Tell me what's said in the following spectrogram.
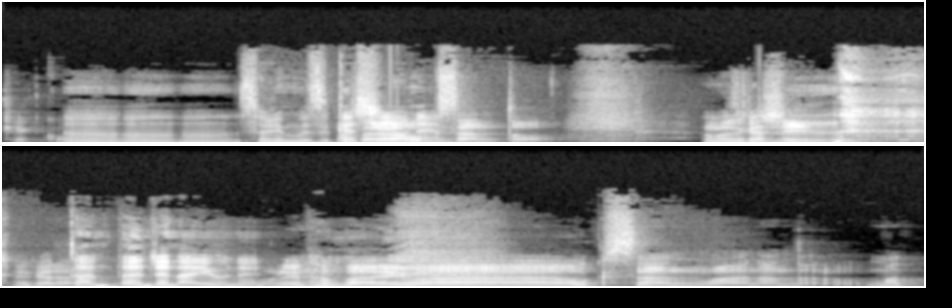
結構。うんうんうん。それ難しいまあそれはよね奥。さんと、難しい。うんだから、簡単じゃないよね。俺の場合は、奥さんはなんだろう。ま、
